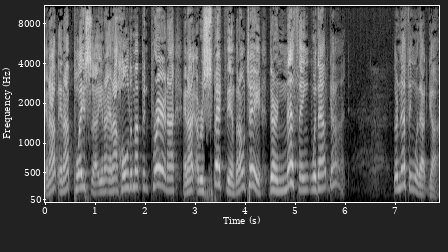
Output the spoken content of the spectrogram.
And I, and I place, uh, you know, and I hold them up in prayer and I, and I respect them. But I'll tell you, they're nothing without God. They're nothing without God.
